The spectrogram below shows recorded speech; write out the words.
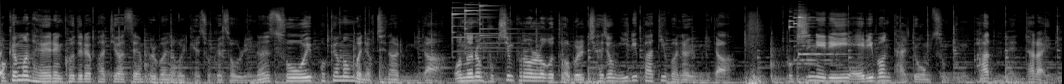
포켓몬 해외 랭커들의 파티와 샘플 번역을 계속해서 올리는 수호의 포켓몬 번역 채널입니다. 오늘은 북신 프롤로그 더블 최종 1위 파티 번역입니다. 북신 1위 에리번 달도곰 순풍팟 렌탈 아이디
